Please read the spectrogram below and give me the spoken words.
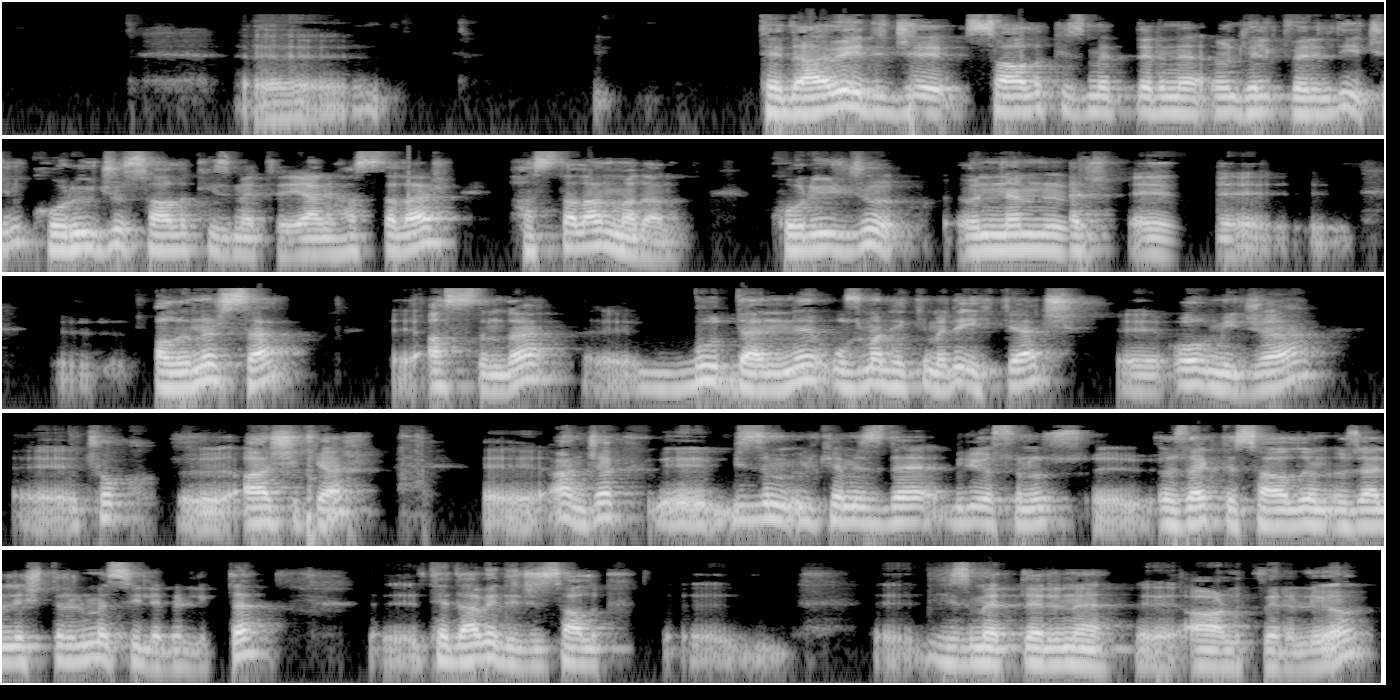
Tedavi edici sağlık hizmetlerine öncelik verildiği için koruyucu sağlık hizmeti yani hastalar hastalanmadan koruyucu önlemler e, e, alınırsa e, aslında e, bu denli uzman hekime de ihtiyaç e, olmayacağı çok aşikar. Ancak bizim ülkemizde biliyorsunuz özellikle sağlığın özelleştirilmesiyle birlikte e, tedavi edici sağlık hizmetlerine ağırlık veriliyor.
